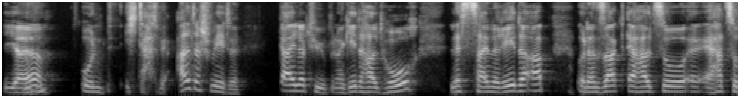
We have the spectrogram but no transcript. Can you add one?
Ja, Mhm. ja. Und ich dachte mir, alter Schwede, geiler Typ. Und dann geht er halt hoch, lässt seine Rede ab und dann sagt er halt so, äh, er hat so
